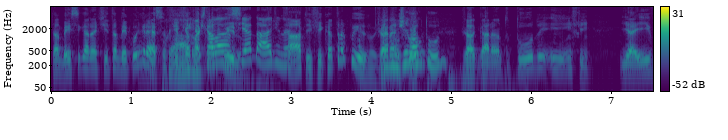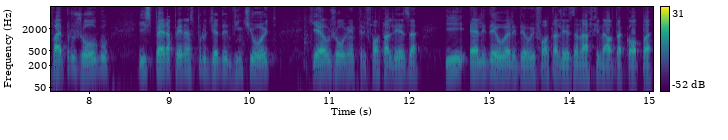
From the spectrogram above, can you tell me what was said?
também se garantir também com o ingresso. claro. Fica mais Aquela tranquilo. ansiedade, né? Exato, e fica tranquilo. Já Garantir logo tudo. Já garanto tudo e, enfim. E aí vai pro jogo e espera apenas pro dia de 28, que é o jogo entre Fortaleza e LDU, LDU e Fortaleza na final da Copa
